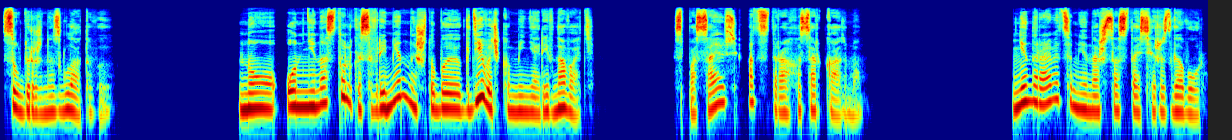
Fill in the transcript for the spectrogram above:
судорожно сглатываю. Но он не настолько современный, чтобы к девочкам меня ревновать. Спасаюсь от страха сарказмом. Не нравится мне наш со Стасей разговор.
